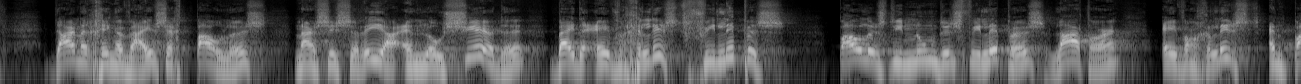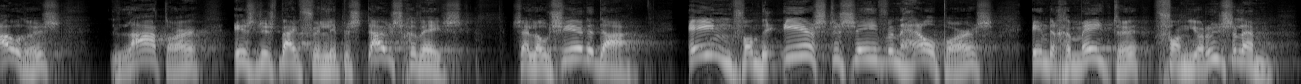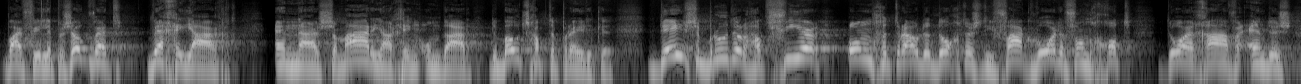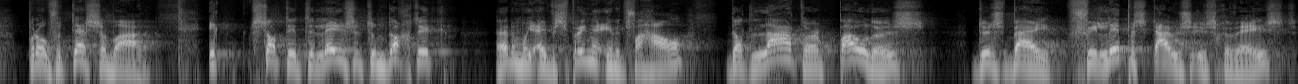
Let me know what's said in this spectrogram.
Daarna gingen wij, zegt Paulus, naar Caesarea en logeerden bij de evangelist Filippus. Paulus die noemde dus Filippus later evangelist. En Paulus later is dus bij Filippus thuis geweest. Zij logeerden daar. Een van de eerste zeven helpers in de gemeente van Jeruzalem, waar Filippus ook werd weggejaagd en naar Samaria ging om daar de boodschap te prediken. Deze broeder had vier ongetrouwde dochters die vaak woorden van God doorgaven en dus profetessen waren. Ik zat dit te lezen, toen dacht ik, hè, dan moet je even springen in het verhaal, dat later Paulus dus bij Filippus thuis is geweest.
